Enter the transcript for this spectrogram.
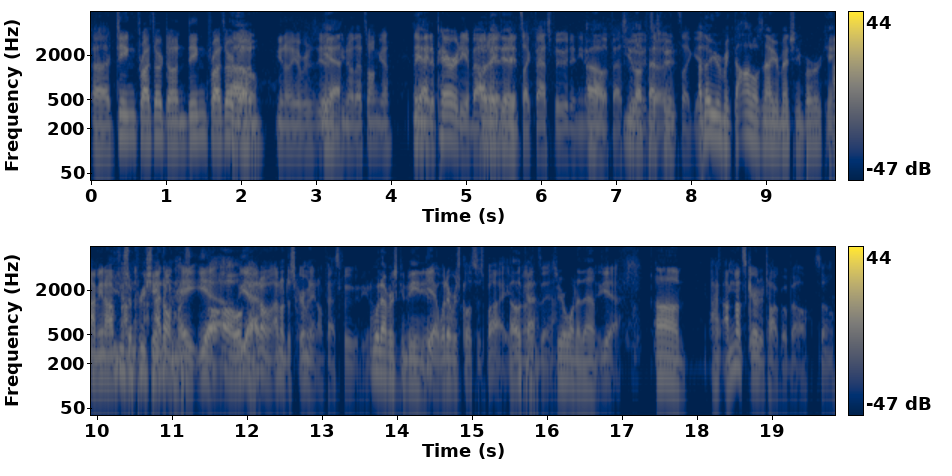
uh, ding fries are done, ding fries are Oh. done. You know, you ever yeah, Yeah. you know that song? Yeah, they Yeah. made a parody about Oh, they it. did. It's like fast food, and you know, we Oh, love fast you food. love fast so food. It's like yeah. I thought you were McDonald's. Now you're mentioning Burger King. I mean, I'm you just I'm- appreciate. I the don't commercial. hate. Yeah, Oh, oh, okay. yeah. I don't. I don't discriminate on fast food. You know? Whatever's convenient. Yeah, whatever's closest by. you know? Okay, Yeah. so you're one of them. yeah. Um, I, I'm not scared of Taco Bell. So.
